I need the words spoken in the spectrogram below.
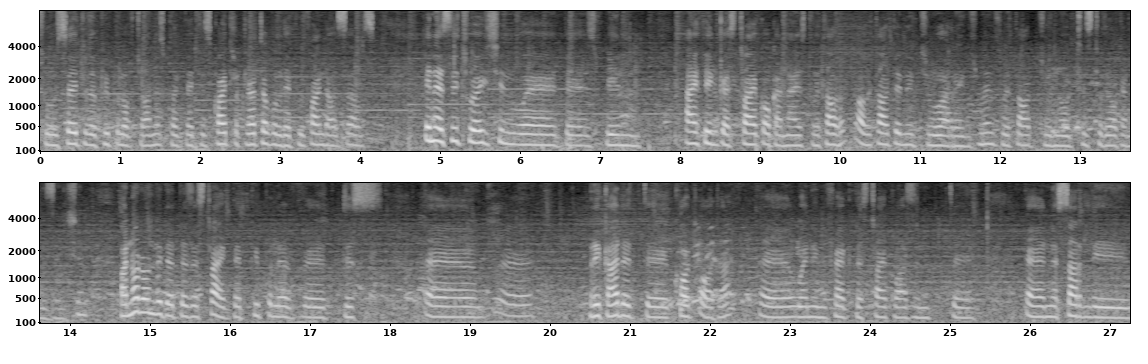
to say to the people of Johannesburg that it's quite regrettable that we find ourselves in a situation where there's been I think a strike organized without, without any due arrangements, without due notice to the organization. But not only that there's a strike, that people have uh, this uh, uh, regarded court order uh, when in fact the strike wasn't uh, uh, necessarily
